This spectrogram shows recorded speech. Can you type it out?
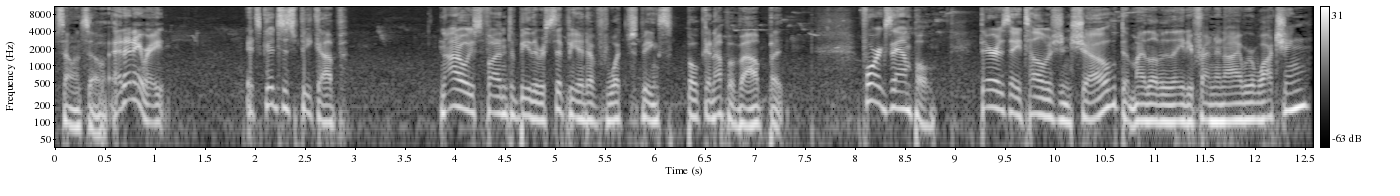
so and so. At any rate, it's good to speak up. Not always fun to be the recipient of what's being spoken up about, but for example, there is a television show that my lovely lady friend and I were watching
